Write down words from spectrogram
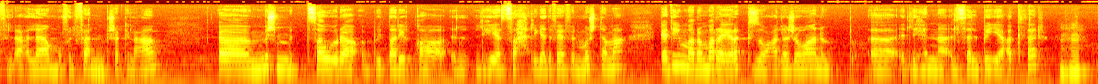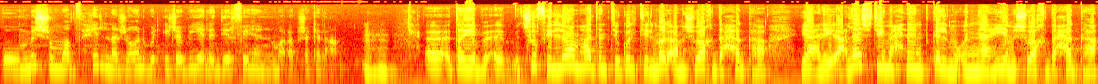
في الإعلام وفي الفن بشكل عام. آه، مش متصورة بطريقة اللي هي الصح اللي قاعدة فيها في المجتمع. قاعدين مرة مرة يركزوا على جوانب آه، اللي هن السلبية أكثر ومش موضحين لنا الجوانب الإيجابية اللي تدير فيهن المرأة بشكل عام. آه طيب تشوفي اللوم هذا أنت قلتي المرأة مش واخدة حقها. يعني علاش ديما إحنا نتكلموا أنها هي مش واخدة حقها؟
